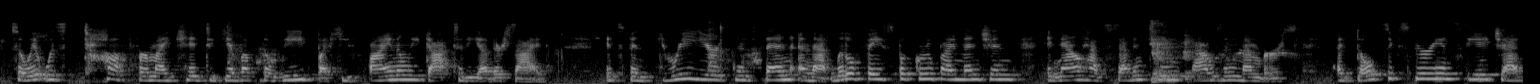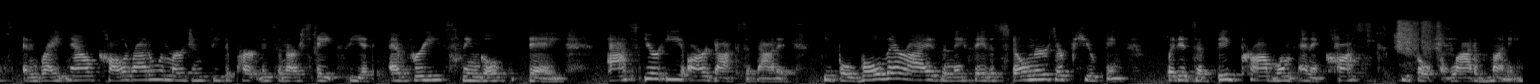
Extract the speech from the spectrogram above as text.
So it was tough for my kid to give up the weed, but he finally got to the other side. It's been three years since then, and that little Facebook group I mentioned, it now has 17,000 members. Adults experience CHS, and right now, Colorado emergency departments in our state see it every single day. Ask your ER docs about it. People roll their eyes and they say the stoners are puking, but it's a big problem and it costs people a lot of money.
